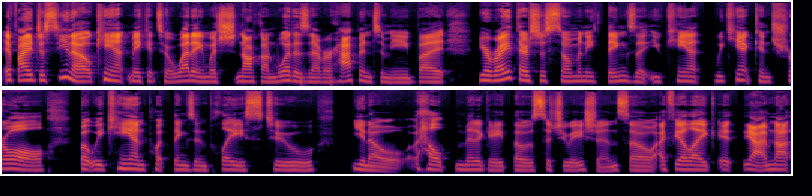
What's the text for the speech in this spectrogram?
If I just, you know, can't make it to a wedding, which knock on wood has never happened to me, but you're right. There's just so many things that you can't, we can't control, but we can put things in place to, you know, help mitigate those situations. So I feel like it, yeah, I'm not,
